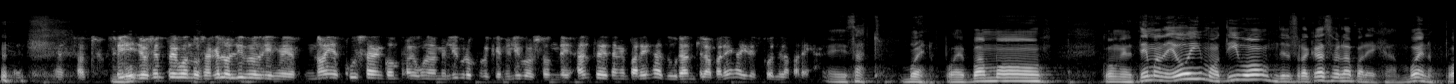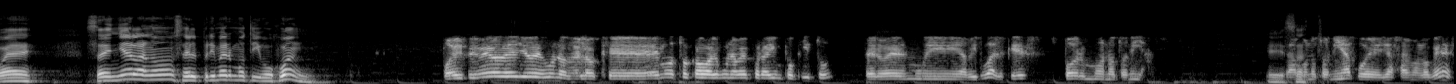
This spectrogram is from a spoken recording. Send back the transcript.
Exacto. Sí, yo siempre cuando saqué los libros dije, no hay excusa en comprar alguno de mis libros porque mis libros son de antes de tener pareja, durante la pareja y después de la pareja. Exacto. Bueno, pues vamos con el tema de hoy, motivo del fracaso de la pareja. Bueno, pues señálanos el primer motivo, Juan. Pues el primero de ellos es uno de los que hemos tocado alguna vez por ahí un poquito, pero es muy habitual, que es por monotonía. La monotonía, pues ya sabemos lo que es.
